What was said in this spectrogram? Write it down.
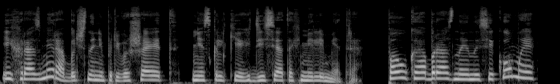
Их размер обычно не превышает нескольких десятых миллиметра. Паукообразные насекомые,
